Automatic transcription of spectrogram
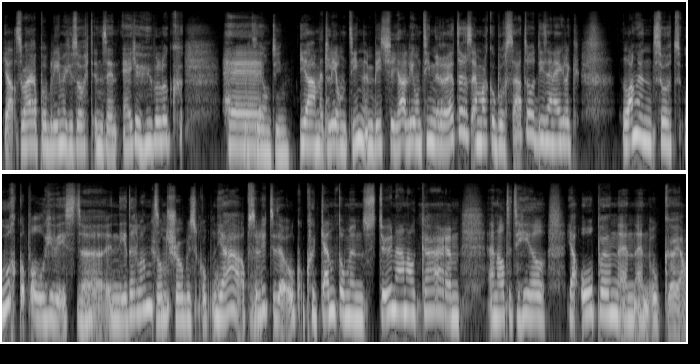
ja, zware problemen gezorgd in zijn eigen huwelijk. Hij, met Leontien. Ja, met Leontien. Een beetje, ja, Leontien Ruiters en Marco Borsato, die zijn eigenlijk lang een soort oerkoppel geweest uh, in Nederland. Groot showbiz-koppel. Ja, absoluut. Ook, ook, gekend om hun steun aan elkaar en, en altijd heel ja, open en, en ook uh, ja,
